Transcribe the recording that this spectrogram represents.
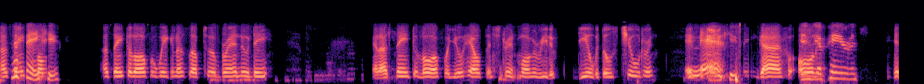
I thank, the Thank Lord, you. I thank the Lord for waking us up to a brand new day. And I thank the Lord for your health and strength, Margarita, to deal with those children. Amen. Thank you. Thank God for all And their parents.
